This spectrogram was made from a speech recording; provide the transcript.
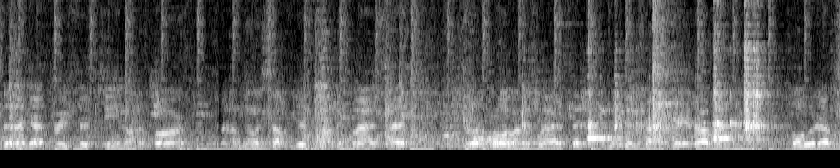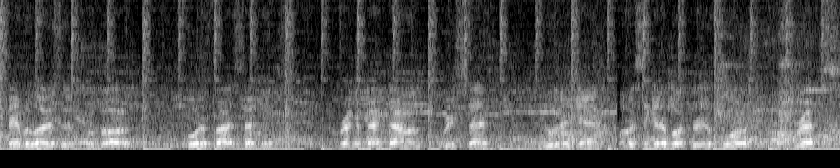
Set I got 315 on the bar, but I'm doing something different on this last set. So the goal on this last set is for me to try and get it up, pull it up, stabilize it for about four to five seconds, bring it back down, reset, do it again. Goal is to get about three or four reps,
